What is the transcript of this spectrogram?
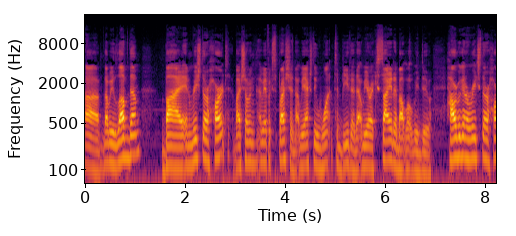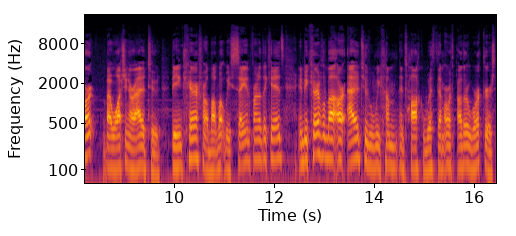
uh, that we love them by and reach their heart by showing that we have expression, that we actually want to be there, that we are excited about what we do. How are we going to reach their heart? By watching our attitude, being careful about what we say in front of the kids, and be careful about our attitude when we come and talk with them or with other workers.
